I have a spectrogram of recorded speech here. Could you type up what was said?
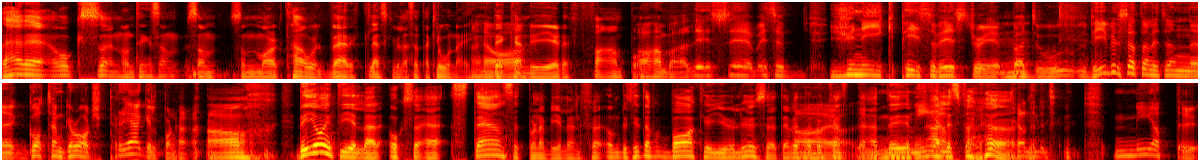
Det här är också någonting som, som, som Mark Towell verkligen skulle vilja sätta klorna i. Ja. Det kan du ge det fan på. Ja, han bara, This, uh, it's a unique piece of history, Mm. but vi vill sätta en liten uh, Gotham Garage-prägel på den här. Ja, det jag inte gillar också är stanset på den här bilen. För om du tittar på bakre hjulhuset, jag vet inte om du kan, att det är meter. alldeles för hög. Ja, den är meter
